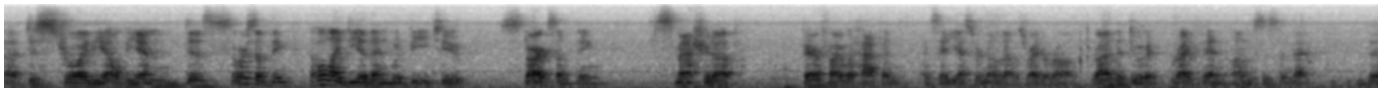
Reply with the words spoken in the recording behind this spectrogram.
uh, destroy the LVM disk or something. The whole idea then would be to start something, smash it up, verify what happened, and say yes or no, that was right or wrong, rather than do it right then on the system that the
